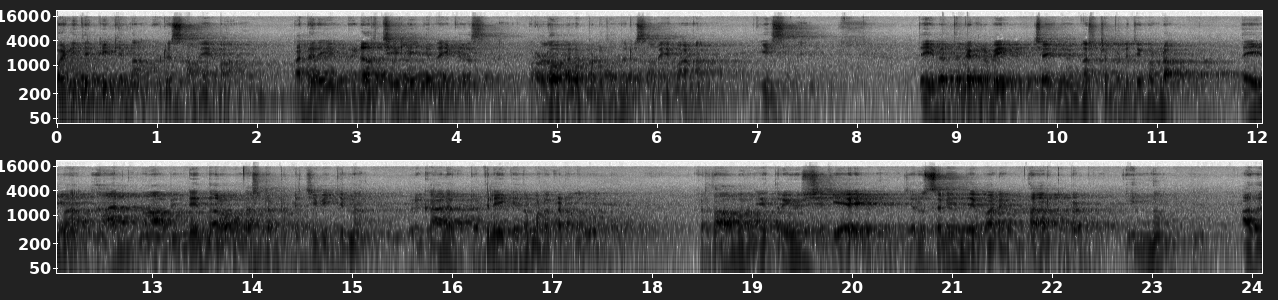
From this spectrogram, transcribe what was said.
വഴിതെറ്റിക്കുന്ന ഒരു സമയമാണ്. പലരെയും ഇടർച്ചയിലേക്ക് നയിക്കുന്ന സമയം. പ്രലോഭനപ്പെടുത്തുന്ന ഒരു സമയമാണ് ഈ സമയം. ദൈവത്തിന്റെ കൃപയും ചൈന്യവും നഷ്ടപ്പെടുത്തിക്കൊണ്ട് ദൈവ ആത്മാവിന്റെ നിറവും നഷ്ടപ്പെട്ട് ജീവിക്കുന്ന ഒരു കാലഘട്ടത്തിലേക്ക് നമ്മൾ കടന്നു പോകുമ്പോൾ കർത്താവ് പറഞ്ഞ എത്രയോ ശരിയായിരുന്നു. ജെറുസലേം ദേവാലയം തകർക്കപ്പെട്ടു. ഇന്നും അത്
